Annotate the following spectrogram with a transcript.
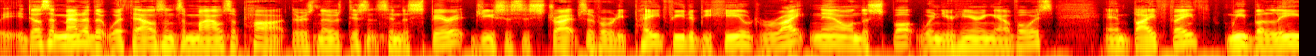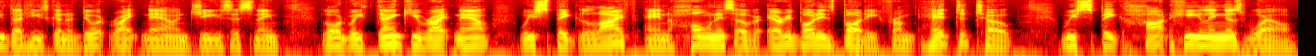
it doesn't matter that we're thousands of miles apart. There is no distance in the spirit. Jesus' stripes have already paid for you to be healed right now on the spot when you're hearing our voice. And by faith, we believe that He's going to do it right now in Jesus' name. Lord, we thank you right now. We speak life and wholeness over everybody's body from head to toe. We speak heart healing as well.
